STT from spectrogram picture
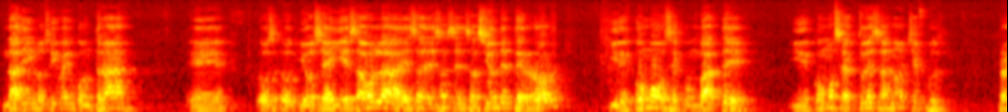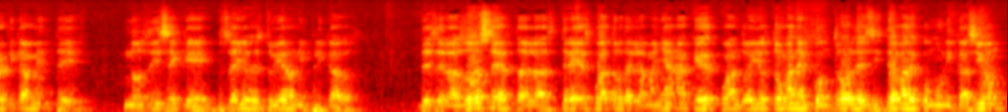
nadie los iba a encontrar, eh, o, sea, y esa ola, esa, sensación de terror y de cómo se combate y de cómo se actúa esa noche, pues prácticamente nos dice que pues, ellos estuvieron implicados. Desde las 12 hasta las 3, 4 de la mañana, que es cuando ellos toman el control del sistema de comunicación,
